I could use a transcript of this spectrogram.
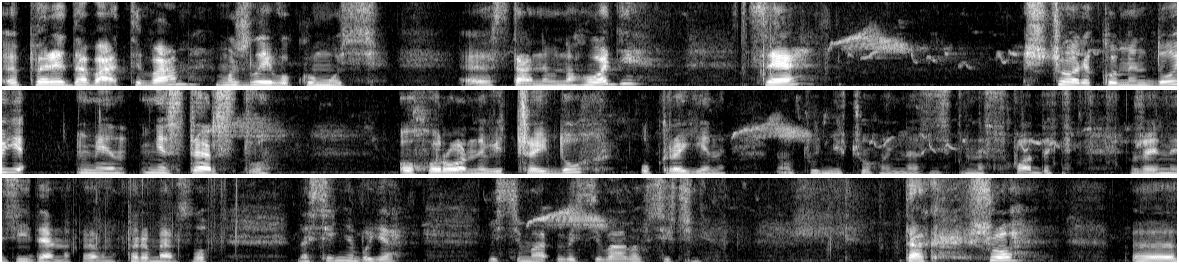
е, передавати вам, можливо, комусь е, стане в нагоді. Це, що рекомендує Міністерство охорони від Чайдух України. Ну, тут нічого не, не сходить, вже й не зійде, напевно. Перемерзло насіння, бо я висівала в січні. Так, що е,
